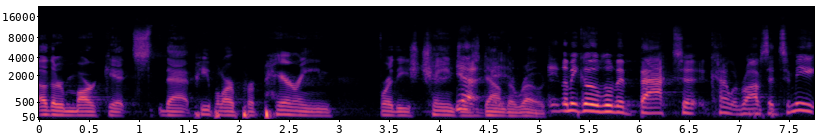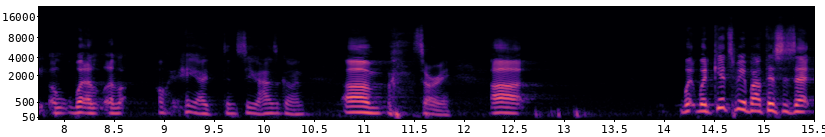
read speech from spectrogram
other markets that people are preparing for these changes down the road? Let me go a little bit back to kind of what Rob said. To me, what? Uh, oh, hey, I didn't see you. How's it going? Um, sorry. Uh, what, what gets me about this is that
